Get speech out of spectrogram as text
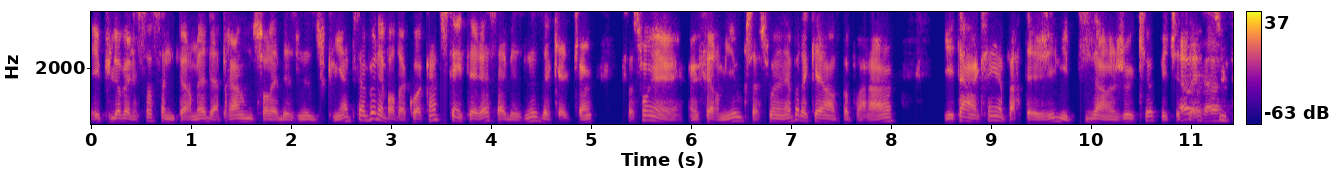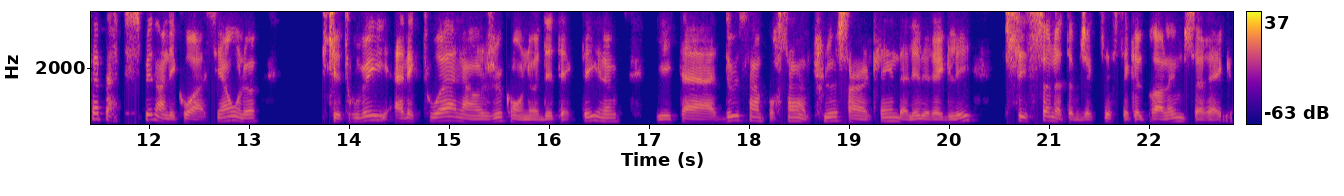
Et puis là, ben, ça, ça nous permet d'apprendre sur la business du client. Puis c'est un peu n'importe quoi. Quand tu t'intéresses à la business de quelqu'un, que ce soit un, fermier ou que ce soit n'importe quel entrepreneur, il est enclin à partager les petits enjeux qu'il y a, etc. Ah ben tu le fais participer dans l'équation, là, puis qu'il a trouvé avec toi l'enjeu qu'on a détecté, là, il est à 200% plus enclin d'aller le régler c'est ça notre objectif, c'est que le problème se règle.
